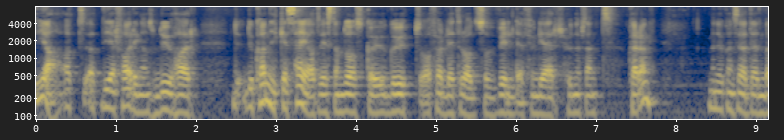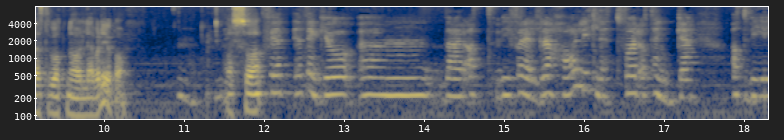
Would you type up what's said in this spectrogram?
ja, at, at, de erfaringene som du har du, du, kan ikke si at hvis de da skal gå ut og følge litt råd, så vil det fungere 100 hver gang. Men du kan si at det er den beste måten å leve livet på. Mm. Så, For jeg, jeg, tenker jo um, der at vi foreldre har litt lett for å tenke at vi,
